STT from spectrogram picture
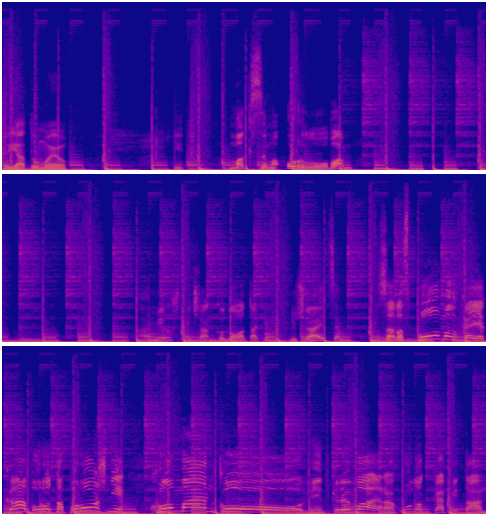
то я думаю, Максима Орлова. А, Мірошниченко до атаки підключається. Зараз помилка, яка ворота порожні. Хоменко відкриває рахунок капітан.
